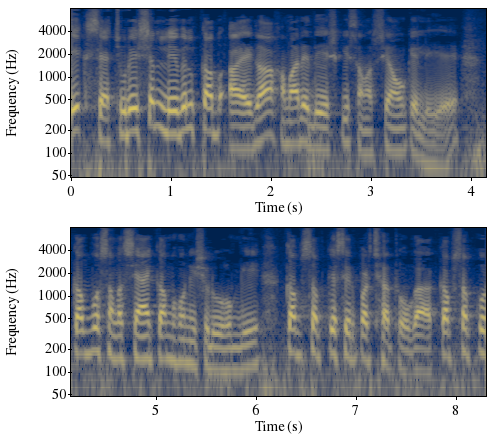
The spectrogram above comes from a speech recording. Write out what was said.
एक सेचुरेशन लेवल कब आएगा हमारे देश की समस्याओं के लिए? कब वो समस्याएँ कम होनी शुरू होंगी? कब सबके सिर पर छत होगा? कब सबको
